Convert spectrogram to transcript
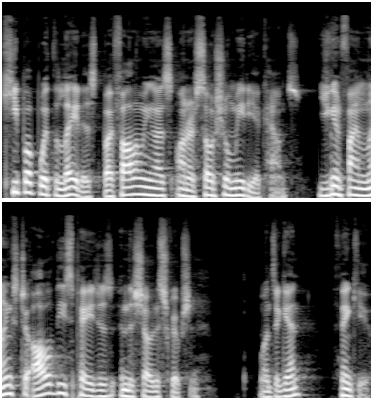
Keep up with the latest by following us on our social media accounts. You can find links to all of these pages in the show description. Once again, thank you.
